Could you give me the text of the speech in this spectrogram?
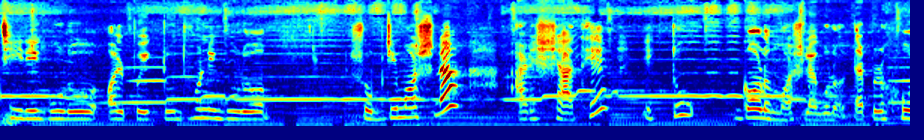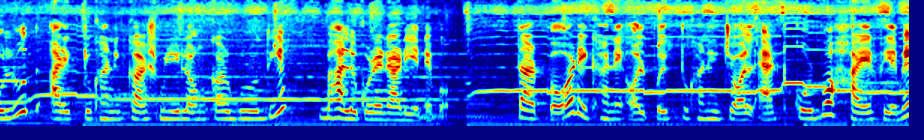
জিরে গুঁড়ো, অল্প একটু ধনে গুঁড়ো সবজি মশলা আর সাথে একটু গরম মশলা গুঁড়ো, তারপর হলুদ আর একটুখানি কাশ্মীরি লঙ্কার গুঁড়ো দিয়ে ভালো করে নাড়িয়ে নেব। তারপর এখানে অল্প একটুখানি জল অ্যাড করব হাই ফ্লেমে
